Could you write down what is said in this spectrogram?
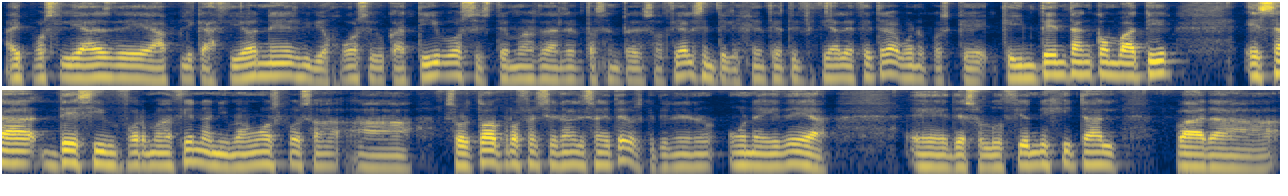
hay posibilidades de aplicaciones, videojuegos educativos, sistemas de alertas en redes sociales, inteligencia artificial, etcétera, bueno, pues que, intentan combatir esa desinformación. Animamos pues a, sobre todo a profesionales sanitarios que tienen una idea eh, de solución digital para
